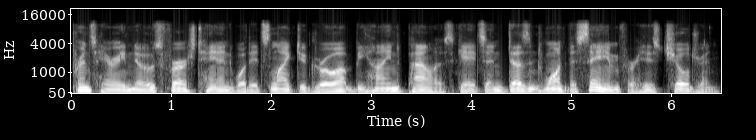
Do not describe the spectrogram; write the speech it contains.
Prince Harry knows firsthand what it's like to grow up behind palace gates and doesn't want the same for his children,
